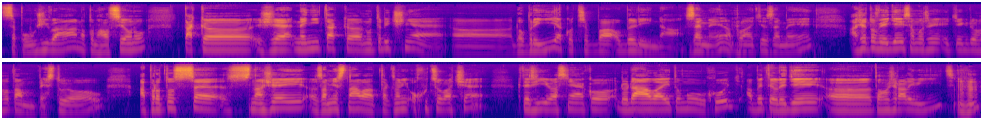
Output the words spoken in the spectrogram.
se používá na tom halsionu, tak uh, že není tak nutričně uh, dobrý, jako třeba obilí na Zemi, na planetě Zemi, a že to vědějí samozřejmě i ti, kdo ho tam pěstujou. A proto se snaží zaměstnávat takzvaný ochucovače, kteří vlastně jako dodávají tomu chuť, aby ty lidi uh, toho žrali víc, uh-huh.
